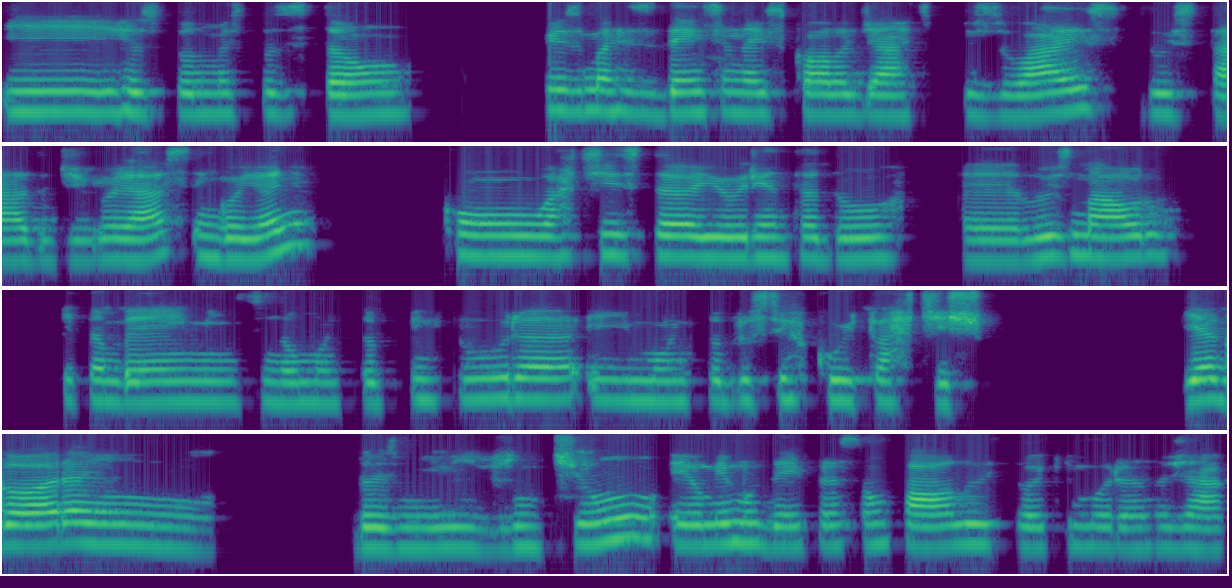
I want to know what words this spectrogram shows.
e resultou numa exposição. Fiz uma residência na Escola de Artes Visuais do Estado de Goiás, em Goiânia, com o artista e orientador é, Luiz Mauro, que também me ensinou muito sobre pintura e muito sobre o circuito artístico. E agora, em 2021, eu me mudei para São Paulo e estou aqui morando já há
